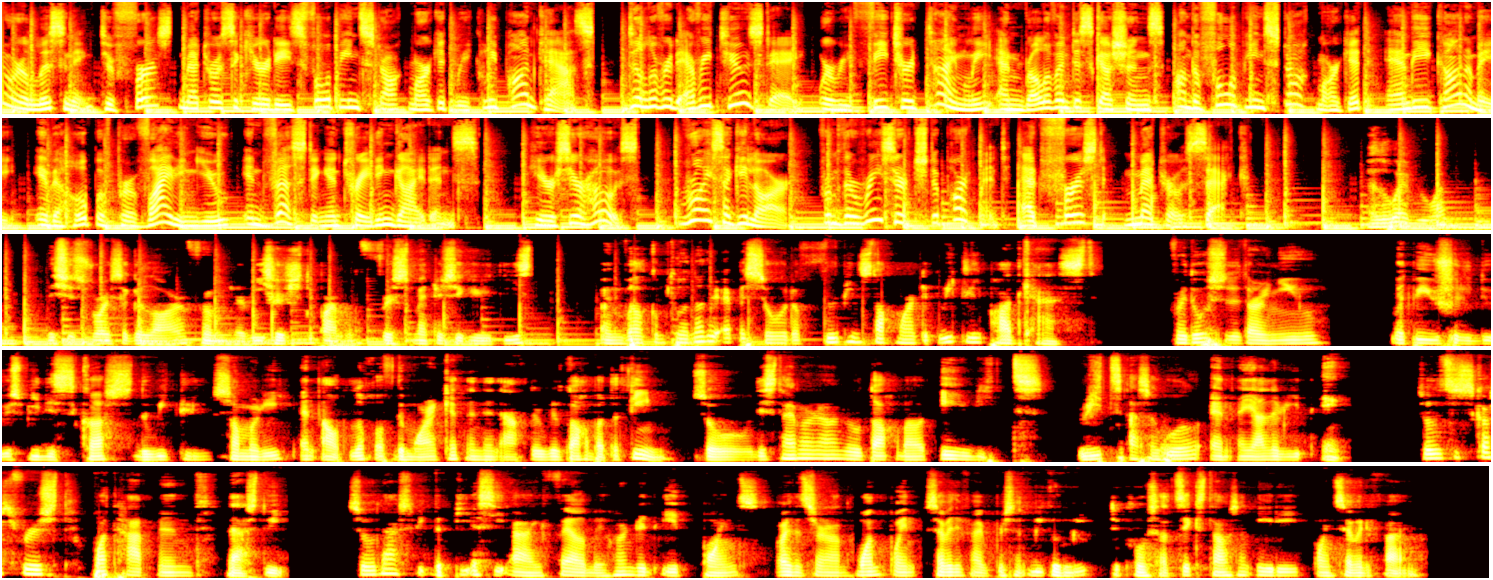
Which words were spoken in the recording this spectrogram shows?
You are listening to First Metro Securities Philippine Stock Market Weekly podcast, delivered every Tuesday, where we feature timely and relevant discussions on the Philippine stock market and the economy in the hope of providing you investing and trading guidance. Here's your host, Royce Aguilar from the Research Department at First Metro Sec. Hello, everyone. This is Royce Aguilar from the Research Department of First Metro Securities, and welcome to another episode of Philippine Stock Market Weekly Podcast. For those that are new, what we usually do is we discuss the weekly summary and outlook of the market, and then after we'll talk about the theme. So this time around, we'll talk about A-REITs, REITs as a whole, and Ayala REIT Inc. So let's discuss first what happened last week. So last week, the PSEI fell by 108 points, or that's around 1.75% week on week, to close at 6,088.75.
